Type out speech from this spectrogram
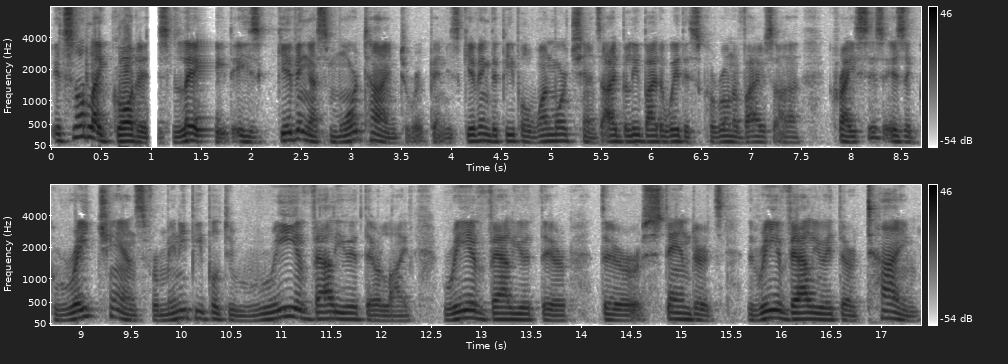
it's not like God is late. He's giving us more time to repent. He's giving the people one more chance. I believe, by the way, this coronavirus uh, crisis is a great chance for many people to reevaluate their life, reevaluate their their standards, reevaluate their time,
